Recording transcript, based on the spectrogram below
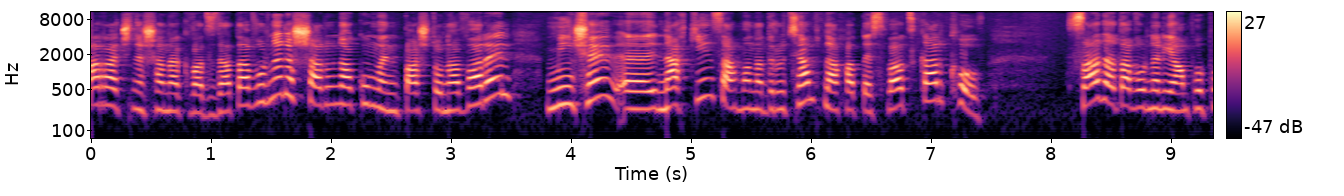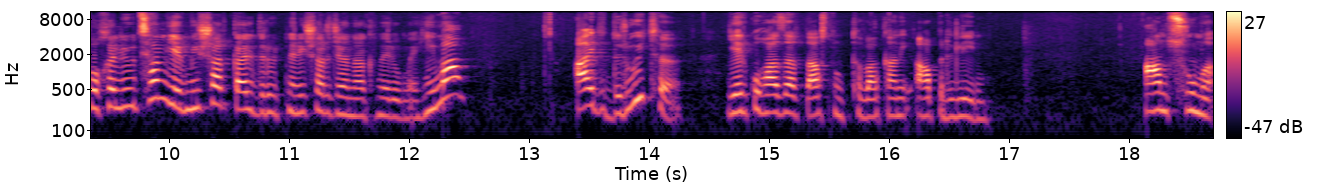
առաջ նշանակված դատավորները շարունակում են պաշտոնավարել մինչև նախկին սահմանադրությամբ նախատեսված կարգով։ Սա դատավորների անփոփոխելիության եւ մի շարք այլ դրույթների շրջանակներում է։ Հիմա այդ դրույթը 2018 թվականի ապրիլին անցումը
